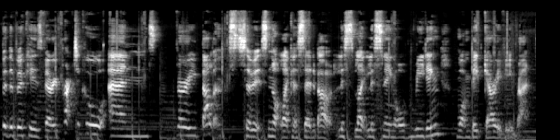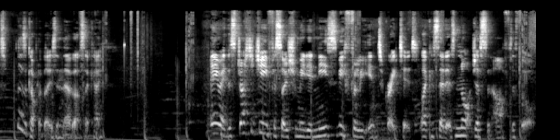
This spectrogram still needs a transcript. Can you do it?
But the book is very practical and very balanced. So it's not like I said about lis- like listening or reading one big Gary Vee rant. There's a couple of those in there, that's okay. Anyway, the strategy for social media needs to be fully integrated. Like I said, it's not just an afterthought.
